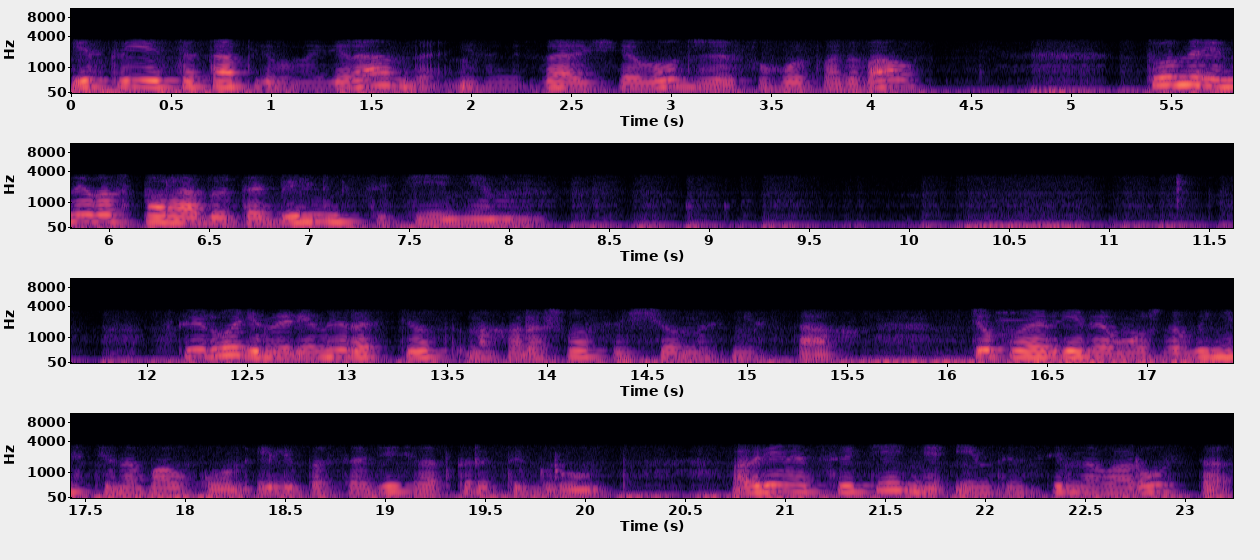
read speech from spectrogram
Если есть отапливаемая веранда, незамерзающая лоджия, сухой подвал, то Нарине вас порадует обильным цветением. Природе нарины растет на хорошо освещенных местах. В теплое время можно вынести на балкон или посадить в открытый грунт. Во время цветения и интенсивного роста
